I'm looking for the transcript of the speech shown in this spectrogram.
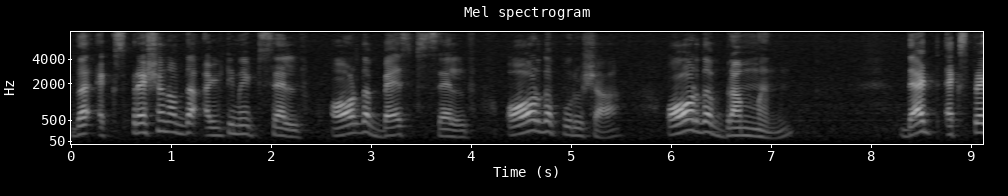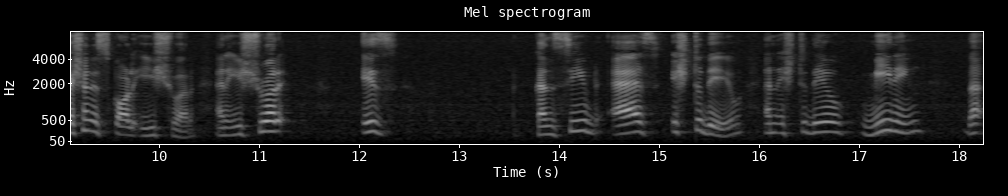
the expression of the ultimate self or the best self or the Purusha or the Brahman that expression is called Ishwar and Ishwar is conceived as Ishtadev and Ishtadev meaning the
